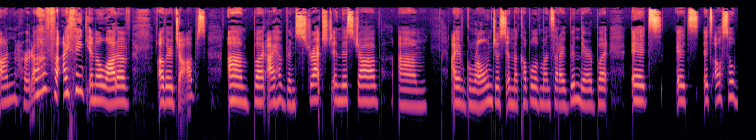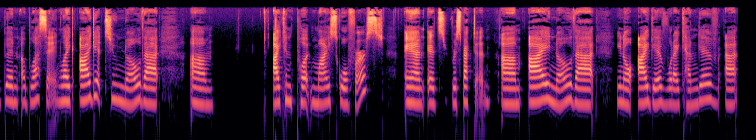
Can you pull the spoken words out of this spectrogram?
unheard of, I think, in a lot of other jobs. Um, but I have been stretched in this job. Um, I have grown just in the couple of months that I've been there, but it's it's it's also been a blessing. Like I get to know that um, I can put my school first and it's respected. Um, I know that, you know, I give what I can give at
